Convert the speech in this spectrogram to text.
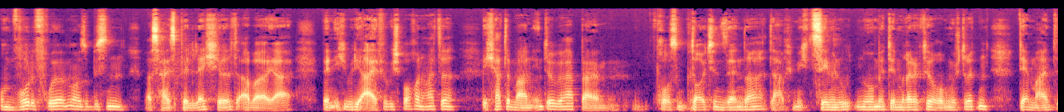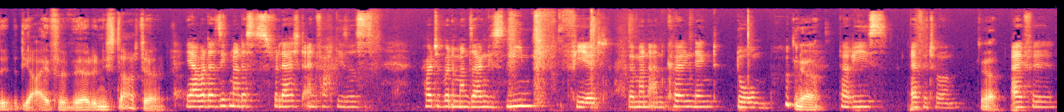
und wurde früher immer so ein bisschen, was heißt belächelt, aber ja, wenn ich über die Eifel gesprochen hatte, ich hatte mal ein Interview gehabt beim großen deutschen Sender, da habe ich mich zehn Minuten nur mit dem Redakteur rumgestritten, der meinte, die Eifel werde nichts darstellen. Ja, aber da sieht man, dass es vielleicht einfach dieses, heute würde man sagen, dieses Meme fehlt, wenn man an Köln denkt, Dom. Ja. Paris, Eiffelturm. Ja. Eifel,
